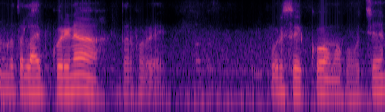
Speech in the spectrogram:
আমরা তো লাইভ করি না, তারপরে পরিচয় কম আপু, বুঝছেন?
